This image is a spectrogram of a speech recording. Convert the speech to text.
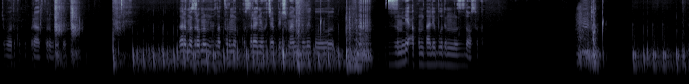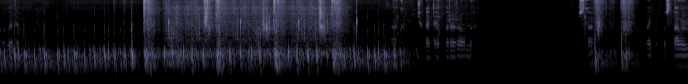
Треба таку по порядку робити. Зараз ми зробимо платформу таку середню, хоча б більш-менш велику з землі, а там далі будемо з досок. Чекайте, я перероблю. Ось так. Давайте поставимо.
